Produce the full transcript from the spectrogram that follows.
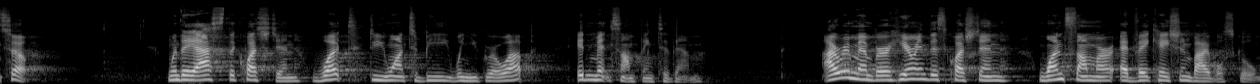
So, when they asked the question, What do you want to be when you grow up? it meant something to them. I remember hearing this question one summer at Vacation Bible School.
